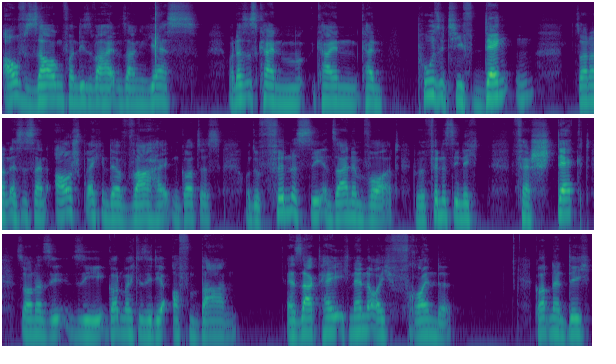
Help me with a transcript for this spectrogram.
Aufsaugen von diesen Wahrheiten sagen, yes. Und das ist kein, kein, kein positiv Denken, sondern es ist ein Aussprechen der Wahrheiten Gottes und du findest sie in seinem Wort. Du findest sie nicht versteckt, sondern sie, sie, Gott möchte sie dir offenbaren. Er sagt, hey, ich nenne euch Freunde. Gott nennt dich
